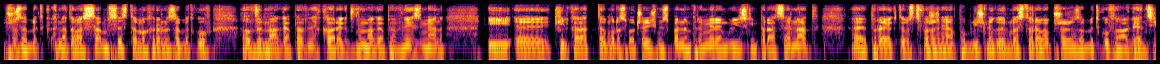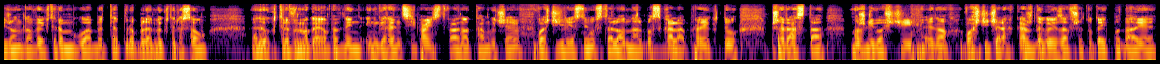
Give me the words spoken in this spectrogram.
przy zabytkach. Natomiast sam system ochrony zabytków no, wymaga pewnych korekt, wymaga pewnych zmian i kilka lat temu rozpoczęliśmy z panem premierem Glińskim pracę nad projektem stworzenia publicznego inwestora w obszarze zabytków, no, agencji rządowej, która mogłaby te problemy, które są, które wymagają pewnej ingerencji państwa, no, tam gdzie właściciel jest nieustalony albo skala projektu przerasta możliwości no, właściciela. Każdego ja zawsze tutaj podaję E,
